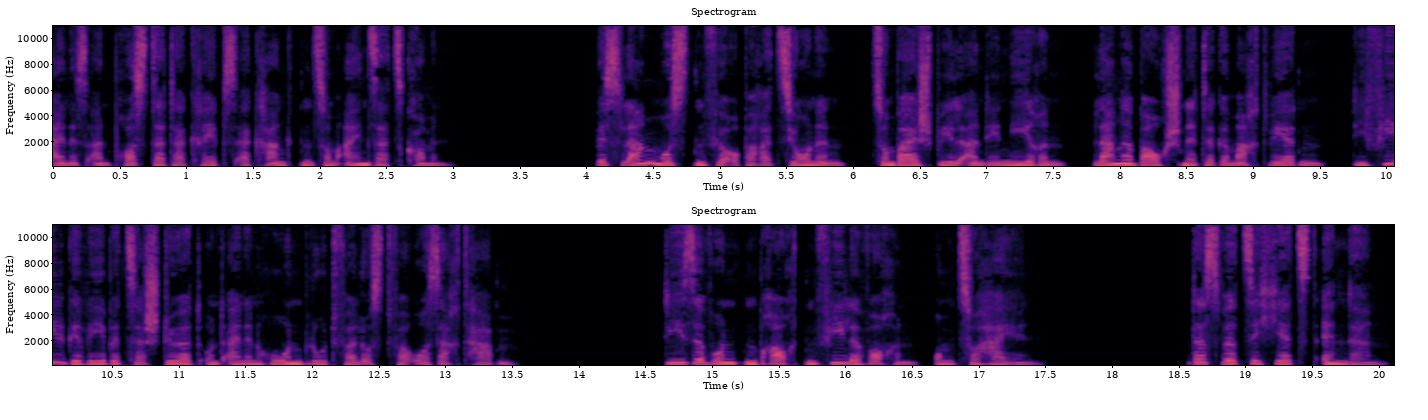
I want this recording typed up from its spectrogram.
eines an Prostatakrebs Erkrankten zum Einsatz kommen. Bislang mussten für Operationen, zum Beispiel an den Nieren, lange Bauchschnitte gemacht werden, die viel Gewebe zerstört und einen hohen Blutverlust verursacht haben. Diese Wunden brauchten viele Wochen, um zu heilen. Das wird sich jetzt ändern.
